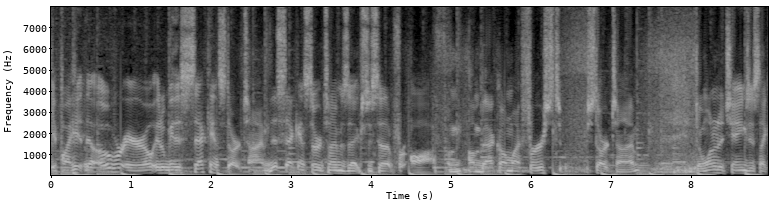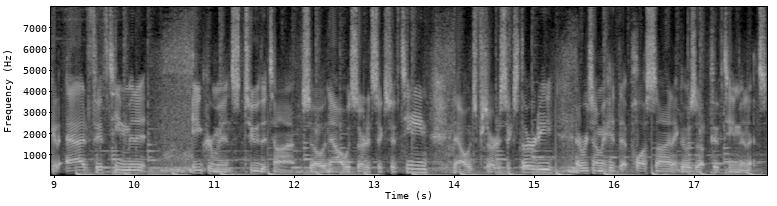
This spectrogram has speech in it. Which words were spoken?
If I hit the over arrow, it'll be the second start time. This second start time is actually set up for off. I'm, I'm back on my first start time. If I wanted to change this, I could add 15 minute increments to the time. So now it would start at 6.15, now it would start at 6.30. Every time I hit that plus sign, it goes up 15 minutes.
